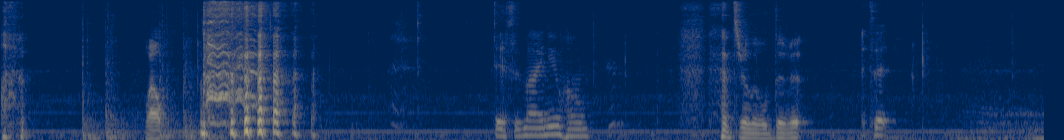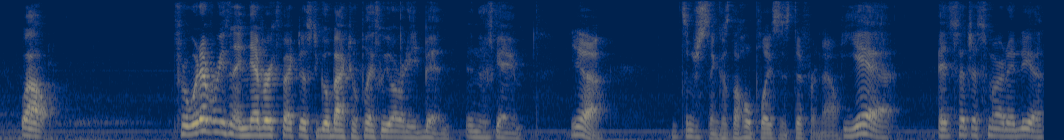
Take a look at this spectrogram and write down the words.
well. This is my new home. That's your little divot. That's it. Wow. For whatever reason, I never expect us to go back to a place we already had been in this game. Yeah. It's interesting because the whole place is different now. Yeah, it's such a smart idea.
